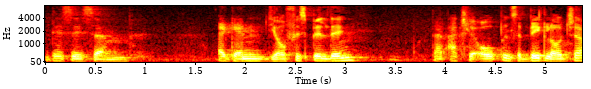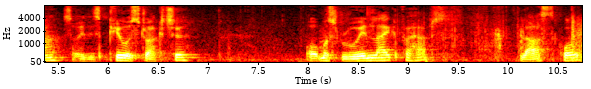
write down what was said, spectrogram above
this is um, again the office building that actually opens a big loggia, so it is pure structure, almost ruin like perhaps. Last quote.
